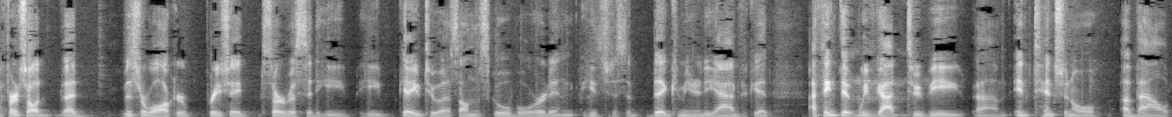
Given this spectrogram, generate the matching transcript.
first of all, uh, Mr. Walker, appreciate service that he he gave to us on the school board, and he's just a big community advocate. I think that we've got to be um, intentional about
